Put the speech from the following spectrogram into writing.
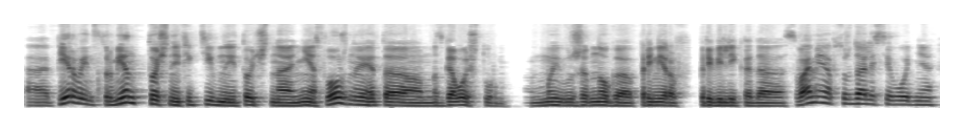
Э, первый инструмент, точно эффективный и точно несложный, это мозговой штурм. Мы уже много примеров привели, когда с вами обсуждали сегодня.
